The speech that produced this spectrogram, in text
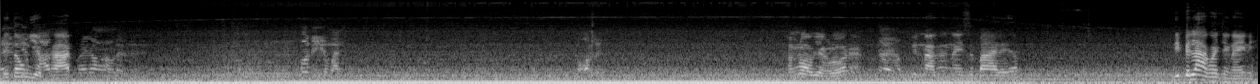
ไม่ต้องเหยียบคลัสไม่ต้องเอาอะไรเลยข้อดีของมันร้อนเลยข้างนอกอย่างร้อนอะ ใช่ครับขึ้นมาข้างในสบายเลยครับ นี่ไปลากมาจากไหนนี่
